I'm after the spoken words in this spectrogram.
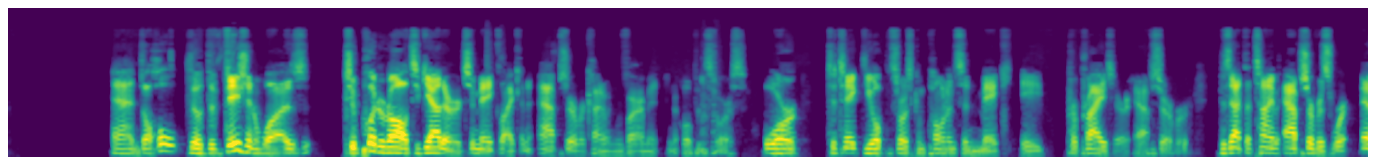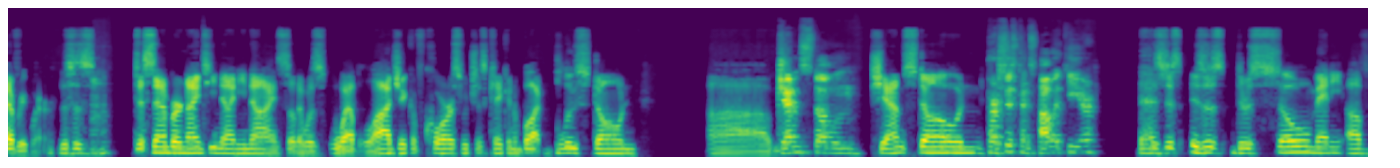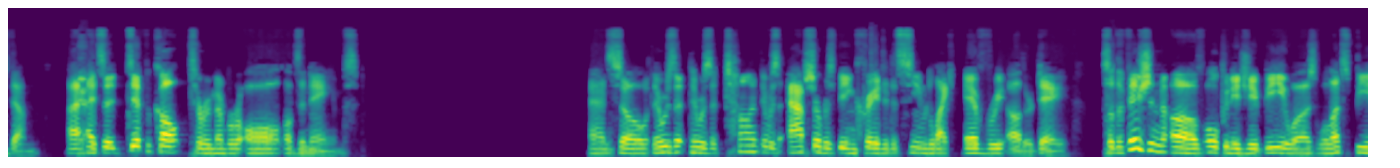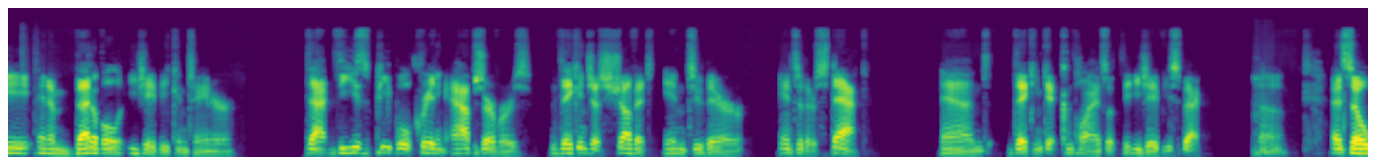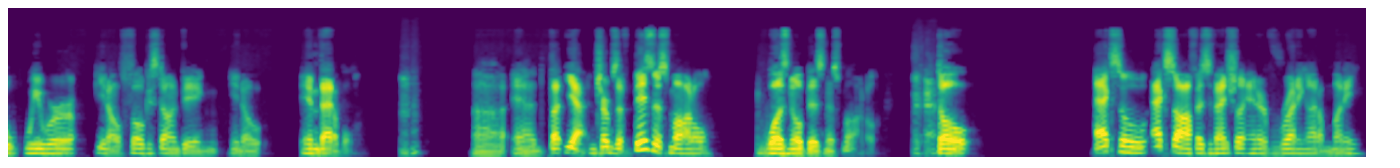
And the whole the, the vision was to put it all together to make like an app server kind of environment in open source or to take the open source components and make a proprietary app server. Because at the time app servers were everywhere. This is Mhm. December 1999 so there was weblogic of course which is kicking butt. Bluestone uh gemstone. Gemstone. Persistence power tier has just is just there's so many of them. Uh, it's a difficult to remember all of the names. And so there was a there was a ton there was app servers being created it seemed like every other day. So the vision of openejb was well let's be an embeddable ejb container that these people creating app servers they can just shove it into their into their stack and they can get compliance with the ejb spec. Uh, and so we were you know focused on being you know embeddable. Mhm. uh, and but yeah in terms of business model was no business model. Okay. So exo x office eventually ended up running out of money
